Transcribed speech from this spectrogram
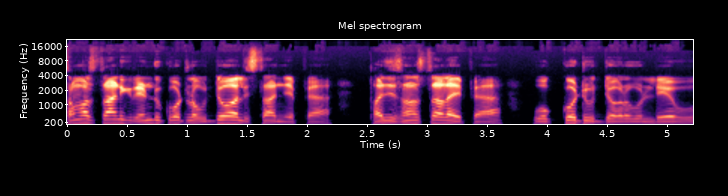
సంవత్సరానికి రెండు కోట్ల ఉద్యోగాలు ఇస్తా అని చెప్పా. పది సంవత్సరాలు అయిపోయా ఒక్కోటి ఉద్యోగాలు కూడా లేవు.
